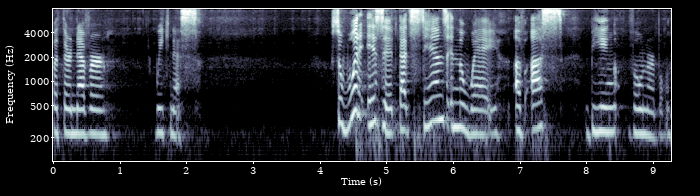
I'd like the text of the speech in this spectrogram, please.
but they're never weakness. So, what is it that stands in the way of us being vulnerable?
